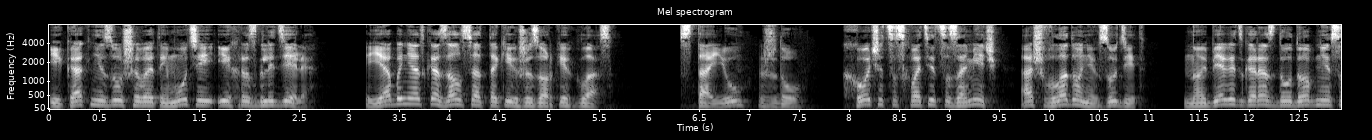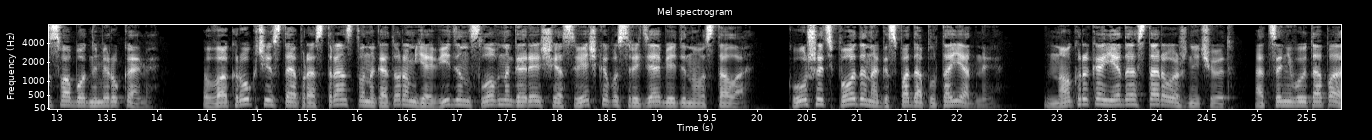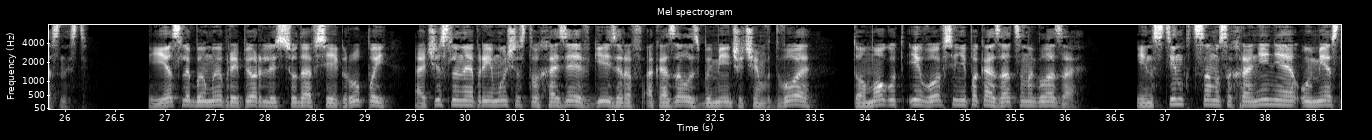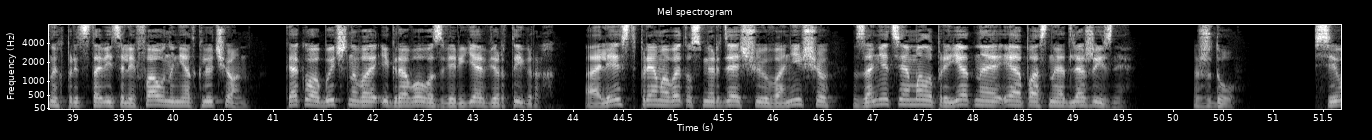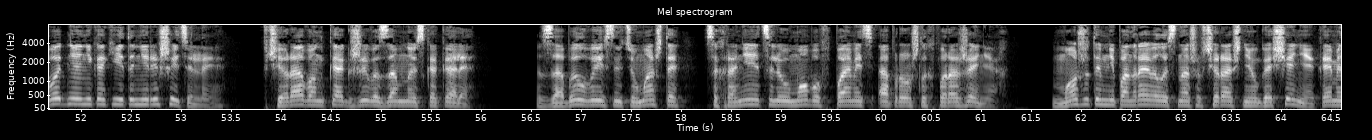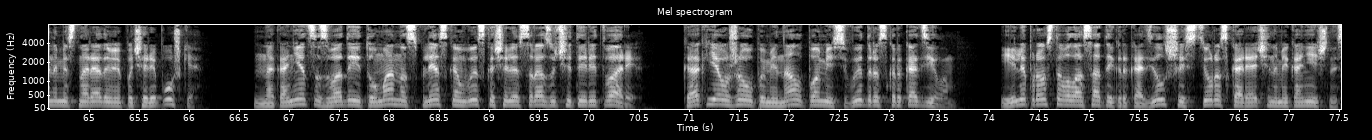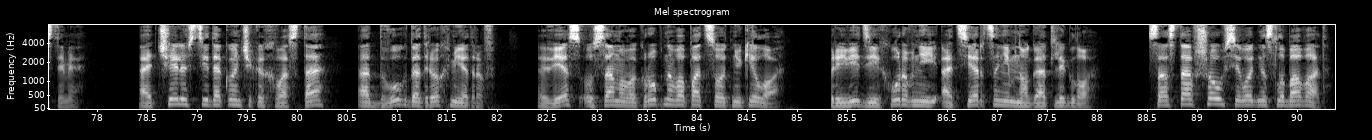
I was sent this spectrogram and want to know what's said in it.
И как низуши в этой мути их разглядели. Я бы не отказался от таких же зорких глаз. Стою, жду. Хочется схватиться за меч, аж в ладонях зудит. Но бегать гораздо удобнее со свободными руками. Вокруг чистое пространство, на котором я виден, словно горящая свечка посреди обеденного стола. Кушать подано, господа плотоядные. Но крокоеды осторожничают, оценивают опасность. Если бы мы приперлись сюда всей группой, а численное преимущество хозяев гейзеров оказалось бы меньше, чем вдвое, то могут и вовсе не показаться на глаза. Инстинкт самосохранения у местных представителей фауны не отключен, как у обычного игрового зверья в вертиграх. А лезть прямо в эту смердящую вонищу – занятие малоприятное и опасное для жизни. Жду. Сегодня они какие-то нерешительные. Вчера вон как живо за мной скакали. Забыл выяснить у Машты, сохраняется ли у мобов память о прошлых поражениях. Может, им не понравилось наше вчерашнее угощение каменными снарядами по черепушке? Наконец, из воды и тумана с плеском выскочили сразу четыре твари. Как я уже упоминал, помесь выдры с крокодилом. Или просто волосатый крокодил с шестью раскоряченными конечностями. От челюсти до кончика хвоста от двух до трех метров. Вес у самого крупного под сотню кило. При виде их уровней от сердца немного отлегло. Состав шоу сегодня слабоват.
